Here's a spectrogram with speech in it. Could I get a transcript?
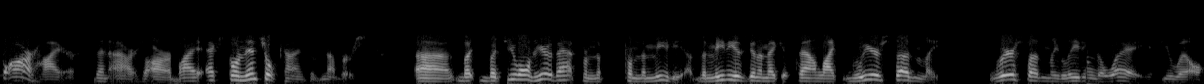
far higher than ours are by exponential kinds of numbers. Uh, but but you won't hear that from the from the media. The media is going to make it sound like we're suddenly we're suddenly leading the way, if you will,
